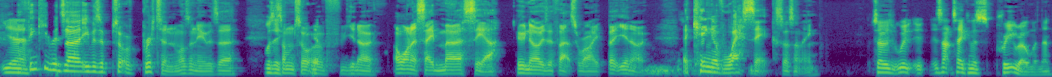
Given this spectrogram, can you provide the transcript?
Yeah. I think he was uh he was a sort of Briton, wasn't he? He was a was it some sort Yeah. of, you know, I want to say Mercia. Who knows if that's right, but you know, a king of Wessex or something. So is, is that taken as pre-Roman then?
